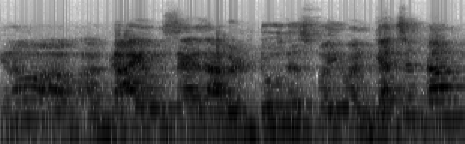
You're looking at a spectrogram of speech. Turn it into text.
You know, a, a guy who says, "I will do this for you" and gets it done.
